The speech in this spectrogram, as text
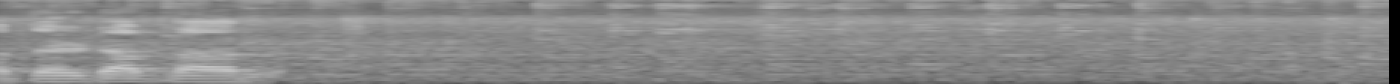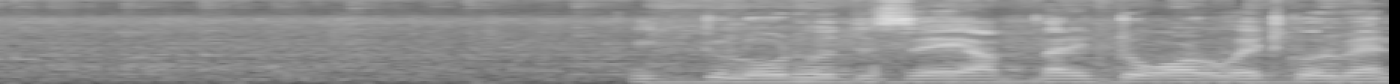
আপনার এটা আপনার একটু লোড হতেছে আপনার একটু ওয়েট করবেন।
